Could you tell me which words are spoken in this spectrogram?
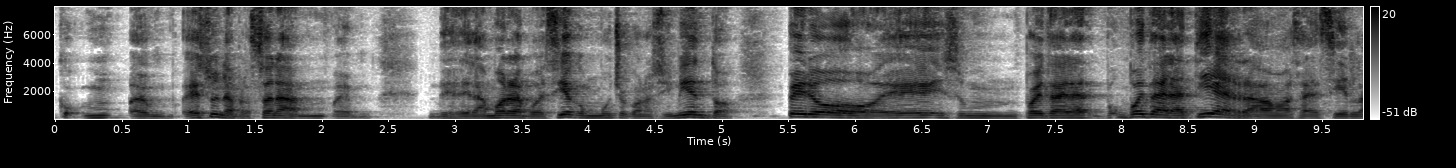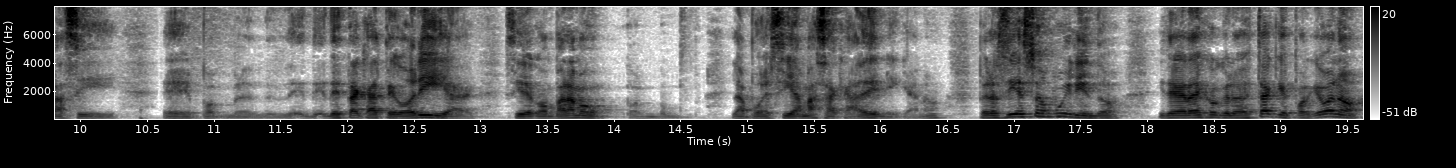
co- m- eh, Es una persona eh, desde el amor a la poesía con mucho conocimiento, pero es un poeta de la, poeta de la tierra, vamos a decirlo así, eh, de, esta categoría, si lo comparamos con la poesía más académica, ¿no? Pero sí, eso es muy lindo y te agradezco que lo destaques porque, bueno,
